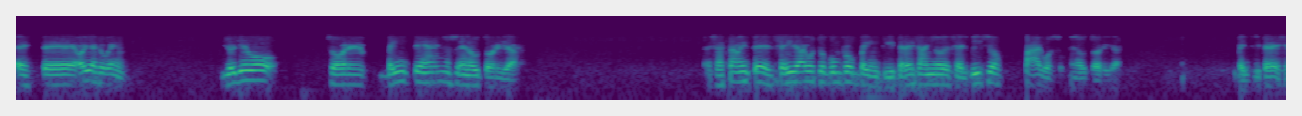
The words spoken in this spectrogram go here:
Este, oye Rubén, yo llevo sobre 20 años en la autoridad. Exactamente el 6 de agosto cumplo 23 años de servicios pagos en la autoridad. 23.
